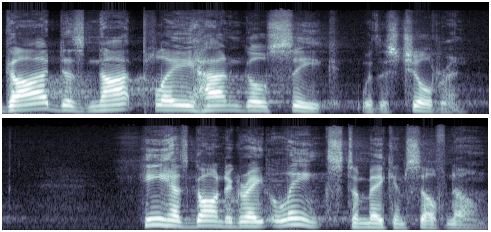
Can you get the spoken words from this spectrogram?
God does not play hide and go seek with his children. He has gone to great lengths to make himself known.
